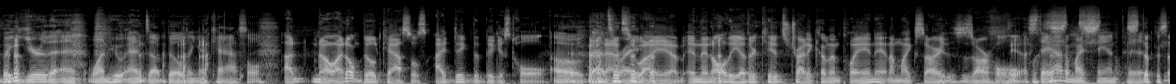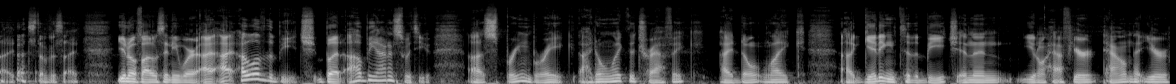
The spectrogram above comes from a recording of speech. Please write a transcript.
but you're the en- one who ends up building a castle. I, no, I don't build castles. I dig the biggest hole. Oh, that's, that's right. who I am. And then all the other kids try to come and play in it, and I'm like, sorry, this is our hole. Yeah, stay out of my sand pit. Step aside. Step aside. You know, if I was anywhere, I, I, I love the beach, but I'll be honest with you, uh, spring break, I don't like the traffic. I don't like uh, getting to the beach, and then you know half your town that you're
